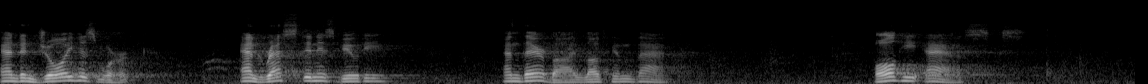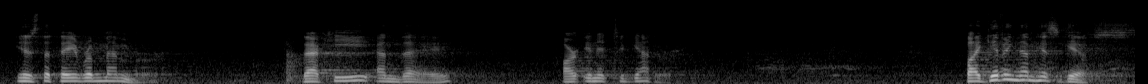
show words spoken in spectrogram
and enjoy his work, and rest in his beauty and thereby love him back. All he asks is that they remember that he and they are in it together. By giving them his gifts,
